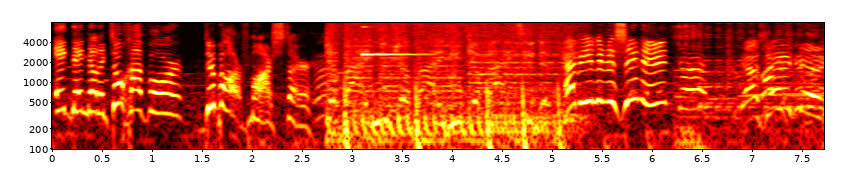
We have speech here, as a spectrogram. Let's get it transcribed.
Ik denk dat ik toch ga voor de Barfmaster. Hebben jullie er zin in? Jazeker!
